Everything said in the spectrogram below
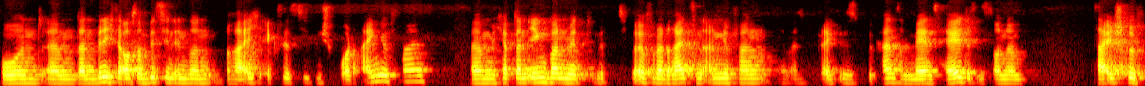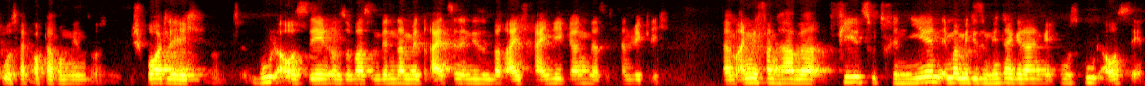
Und ähm, dann bin ich da auch so ein bisschen in so einen Bereich exzessiven Sport reingefallen. Ähm, ich habe dann irgendwann mit, mit 12 oder 13 angefangen, also vielleicht ist es bekannt, so ein Man's Health, das ist so eine Zeitschrift, wo es halt auch darum geht, so sportlich und gut aussehen und sowas und bin dann mit 13 in diesen Bereich reingegangen, dass ich dann wirklich ähm, angefangen habe, viel zu trainieren, immer mit diesem Hintergedanken, ich muss gut aussehen.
